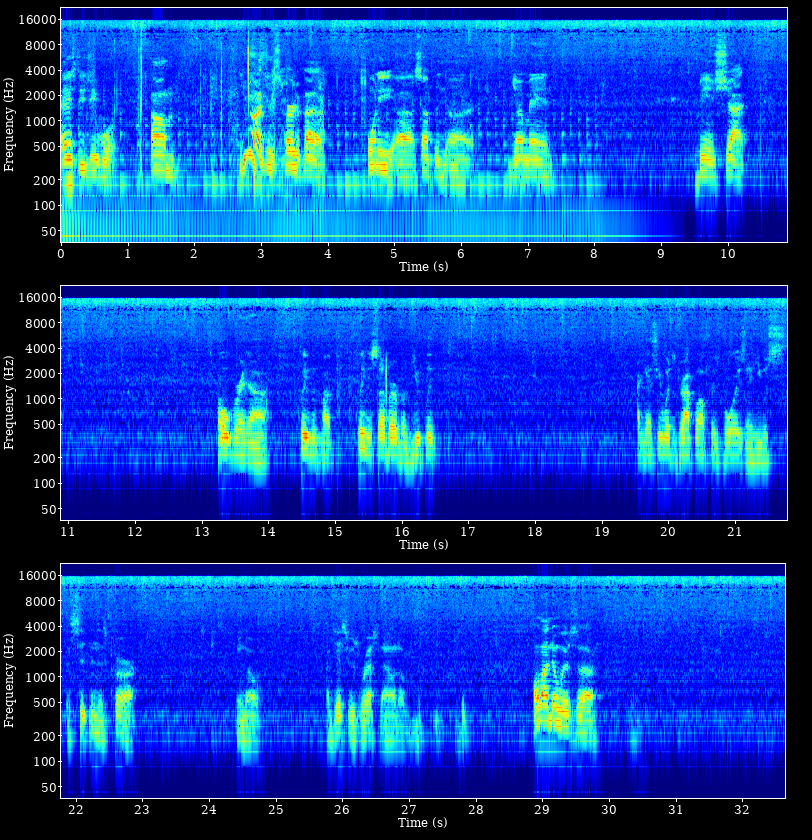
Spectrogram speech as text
Hey, it's DJ Wolf. Um, you know, I just heard about a 20 uh, something uh, young man being shot over in uh, Cleveland, my Cleveland suburb of Euclid. I guess he went to drop off his boys and he was sitting in his car. You know, I guess he was resting. I don't know. But all I know is uh,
